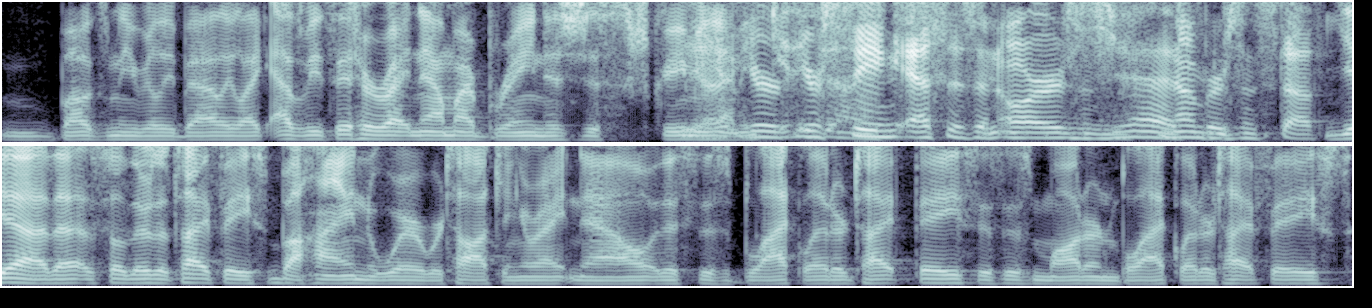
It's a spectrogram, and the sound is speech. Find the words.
bugs me really badly. Like as we sit here right now, my brain is just screaming Yeah, at me. you're you're seeing S's and R's and Yes. numbers and stuff. Yeah, that so there's a typeface behind where we're talking right now. This is black letter typeface. This is modern black letter typeface,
